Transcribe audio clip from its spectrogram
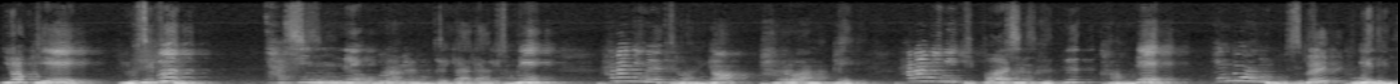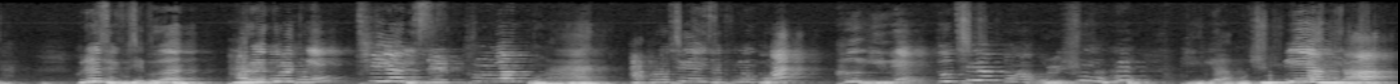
이렇게 요셉은 자신의 억울함을 먼저 이야기하기 전에 하나님을 드러내며 바로왕 앞에 하나님이 기뻐하시는 그 뜻 가운데 행동하는 모습을 보게 됩니다. 그래서 요셉은 바로의 꿈을 통해 7년 있을 풍년 동안 앞으로 7년 있을 풍년 동안 그 이후에 또 7년 동안 올 흉년을 대비하고 준비해야 합니다.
